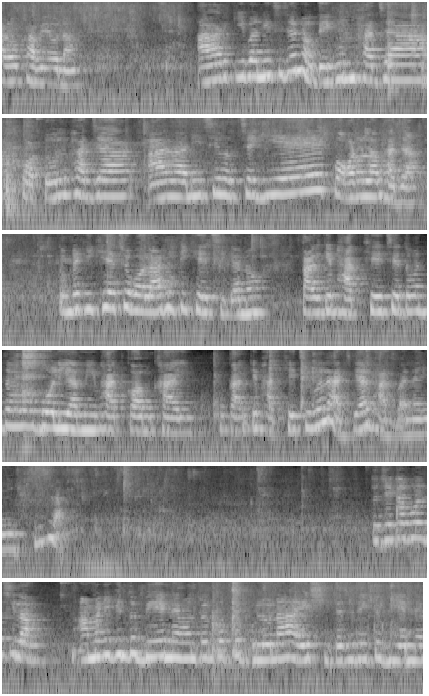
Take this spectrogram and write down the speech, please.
আরও খাবেও না। আর কি বানিয়েছি জানো? বেগুন ভাজা, পটল ভাজা, আর বানিয়েছি হচ্ছে গিয়ে করলা ভাজা। তোমরা কি খেয়েছো বলো? আর রুটি খেয়েছি কেন? কালকে ভাত খেয়েছে, তোমার তো বলি আমি, ভাত কম খাই। তো কালকে ভাত খেয়েছি বলে আজকে আর ভাত বানাইনি, বুঝলা? তো যেটা বলছিলাম, আমাকে কিন্তু বিয়ে নেমন্ত্রণ করতে ভুলো না। এই শীতে যদি একটু বিয়ে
